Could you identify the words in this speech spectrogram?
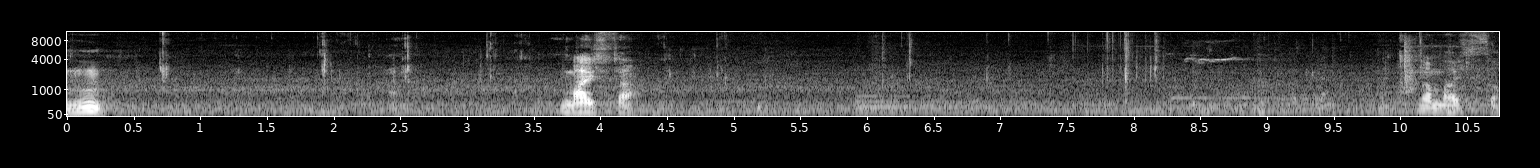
음 맛있다. 난 맛있어.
